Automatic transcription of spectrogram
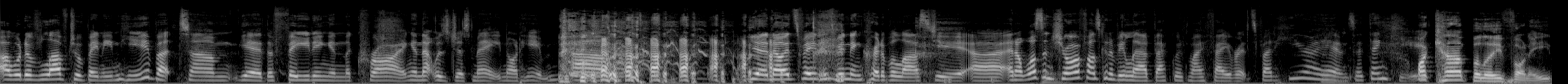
Uh, I would have loved to have been in here, but um, yeah, the feeding and the crying, and that was just me, not him. Um, yeah, no, it's been it's been incredible last year, uh, and I wasn't sure if I was going to be allowed back with my favourites, but here I am. So thank you. I can't believe, Vonnie,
